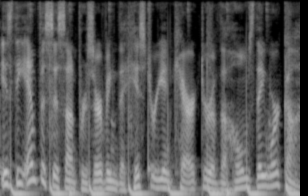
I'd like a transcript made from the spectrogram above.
is the emphasis on preserving the history and character of the homes they work on.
